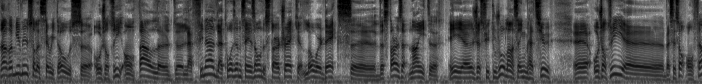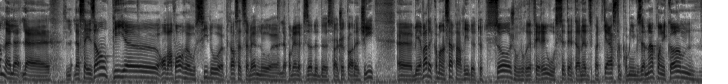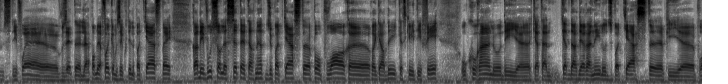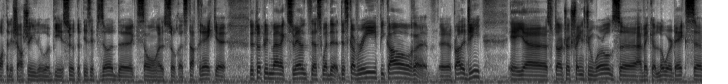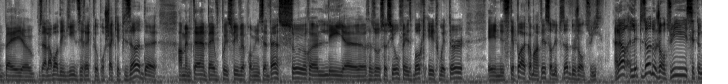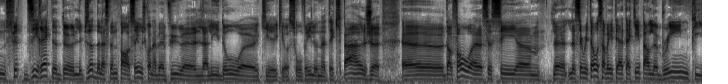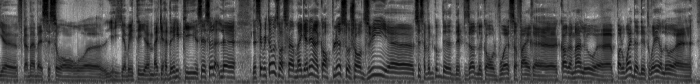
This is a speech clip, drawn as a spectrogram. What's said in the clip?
Alors, bienvenue sur le Cerritos. Euh, Aujourd'hui, on parle de la finale de la troisième saison de Star Trek Lower Decks, euh, The Stars at Night. Et euh, je suis toujours l'enseigne Mathieu. Euh, Aujourd'hui, ben c'est ça, on ferme la, saison, puis on va voir aussi là, plus tard cette semaine le premier épisode de Star Trek Prodigy. Mais avant de commencer à parler de tout ça, je vais vous référer au site internet du podcast, premiervisionnement.com. Si des fois vous êtes la première fois que vous écoutez le podcast, ben rendez-vous sur le site internet du podcast euh, pour pouvoir euh, regarder qu'est-ce qui a été fait au courant des euh, quatre, dernières années du podcast, puis pouvoir télécharger bien sûr tous les épisodes qui sont sur Star Trek, de tout l'univers actuel, que ce soit de Discovery, Picard, Prodigy. Et euh, Star Trek Strange New Worlds euh, avec Lower Decks, euh, ben, vous allez avoir des liens directs pour chaque épisode. En même temps, ben, vous pouvez suivre le premier Visionnement sur les réseaux sociaux Facebook et Twitter. Et n'hésitez pas à commenter sur l'épisode d'aujourd'hui. Alors, l'épisode d'aujourd'hui, c'est une suite directe de l'épisode de la semaine passée où on avait vu euh, la Lido euh, qui, qui a sauvé là, notre équipage. Euh, dans le fond, euh, c'est, euh, le, le avait été attaqué par le Breen, puis finalement, ben, c'est ça, il avait été magadé, puis c'est ça, le, le Cerritos va se faire magader encore plus aujourd'hui. Tu sais, ça fait une couple de- d'épisodes qu'on le voit se faire carrément là, pas loin de détruire là,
